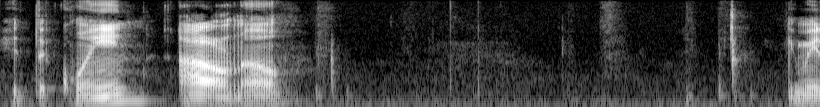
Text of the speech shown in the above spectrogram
Hit the queen? I don't know. Give me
